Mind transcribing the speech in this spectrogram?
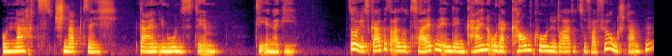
und nachts schnappt sich dein Immunsystem die Energie. So, jetzt gab es also Zeiten, in denen keine oder kaum Kohlenhydrate zur Verfügung standen.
